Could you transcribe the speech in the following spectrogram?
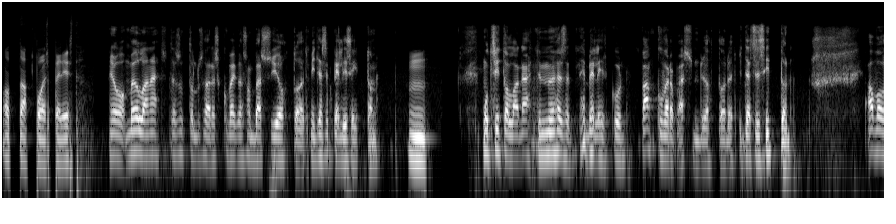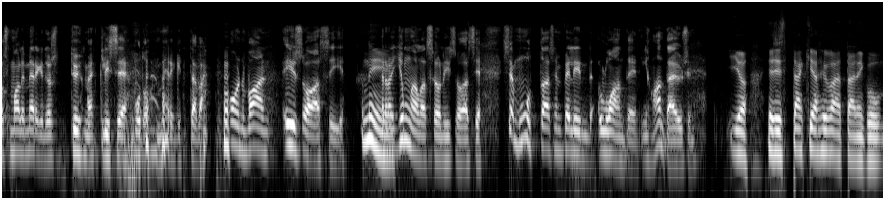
ottaa pois pelistä. Joo, me ollaan nähty tässä ottelusarjassa, kun Vegas on päässyt johtoon, että mitä se peli sitten on. Mm. Mutta sitten ollaan nähty myös, että ne pelit, kun Vancouver on päässyt johtoon, että mitä se sitten on. Avausmaali merkitys, tyhmä klisee, mutta on merkittävä. On vaan iso asia. Niin. Herra Jumala, se on iso asia. Se muuttaa sen pelin luonteen ihan täysin. Joo, ja siis tämäkin on hyvä, että niinku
